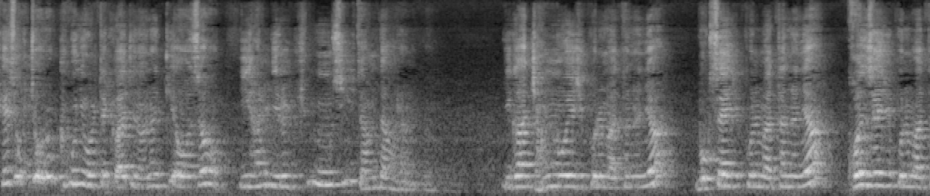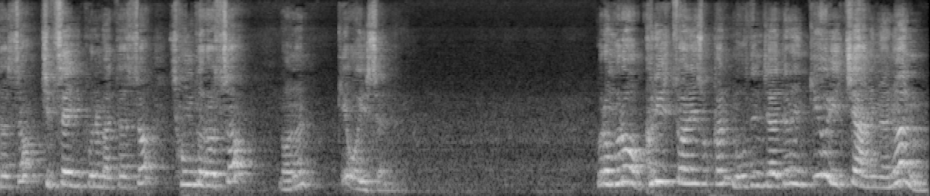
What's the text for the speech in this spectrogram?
계속적으로 그분이 올 때까지 너는 깨워서 이 할 일을 충실히 담당하라는 거예요. 네가 장로의 직분을 맡았느냐? 목사의 직분을 맡았느냐? 권사의 직분을 맡았어? 집사의 직분을 맡았어? 성도로서 너는 깨어 있어야 된다. 그러므로 그리스도 안에 속한 모든 자들은 깨어 있지 않으면은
